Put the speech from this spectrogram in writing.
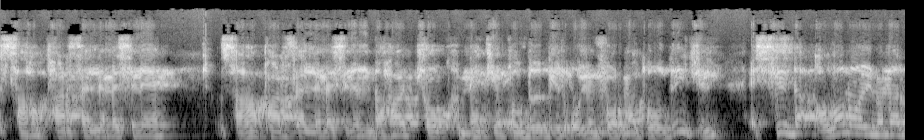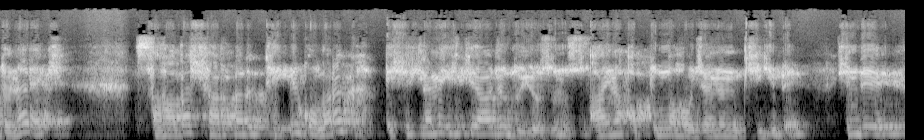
saha parsellemesini saha parsellemesinin daha çok net yapıldığı bir oyun formatı olduğu için e, siz de alan oyununa dönerek sahada şartları teknik olarak eşitleme ihtiyacı duyuyorsunuz. Aynı Abdullah Hoca'nınki gibi. Şimdi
